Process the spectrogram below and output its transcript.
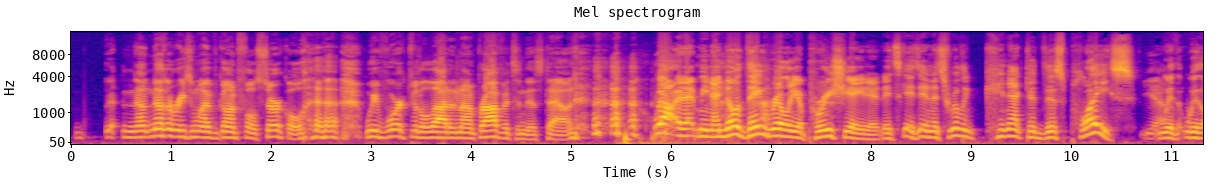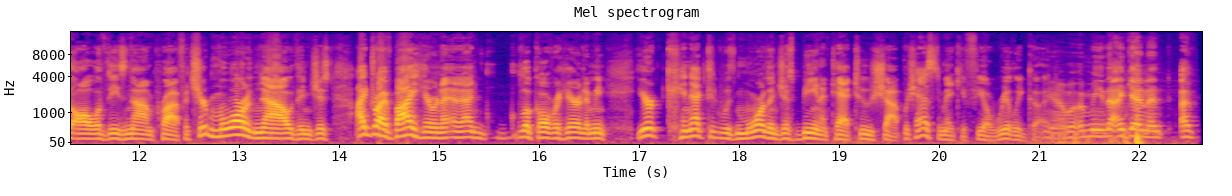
another reason why we've gone full circle. we've worked with a lot of nonprofits in this town. Well, and I mean, I know they really appreciate it. It's, it's and it's really connected this place Yeah. with with all of these nonprofits. You're more now than just. I drive by here and I, and I look over here, and I mean, you're connected with more than just being a tattoo shop, which has to make you feel really good. Yeah, I mean, again, I,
